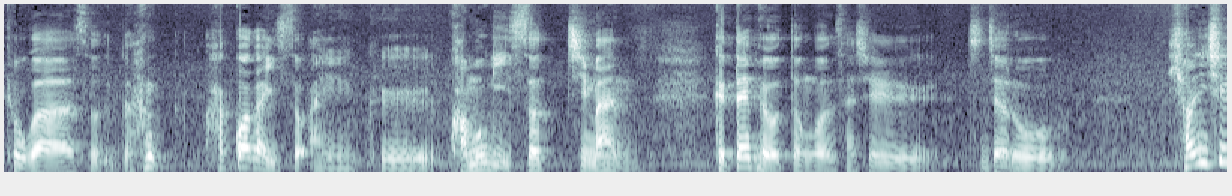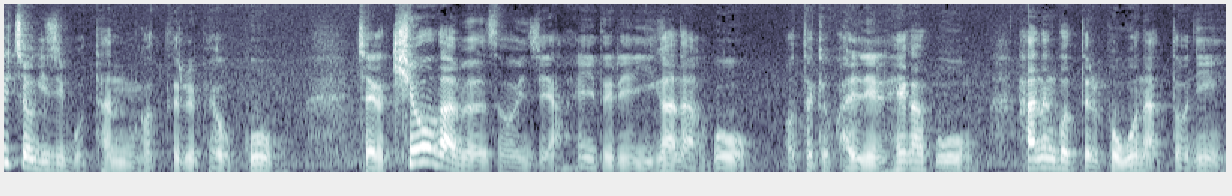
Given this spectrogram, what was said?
교과서 학, 학과가 있어 아니 그 과목이 있었지만 그때 배웠던 건 사실 진짜로 현실적이지 못한 것들을 배웠고 제가 키워가면서 이제 아이들이 이가 나고 어떻게 관리를 해가고 하는 것들을 보고 났더니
